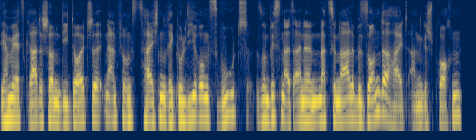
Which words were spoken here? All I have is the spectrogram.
Sie haben ja jetzt gerade schon die deutsche, in Anführungszeichen, Regulierungswut so ein bisschen als eine nationale Besonderheit angesprochen.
